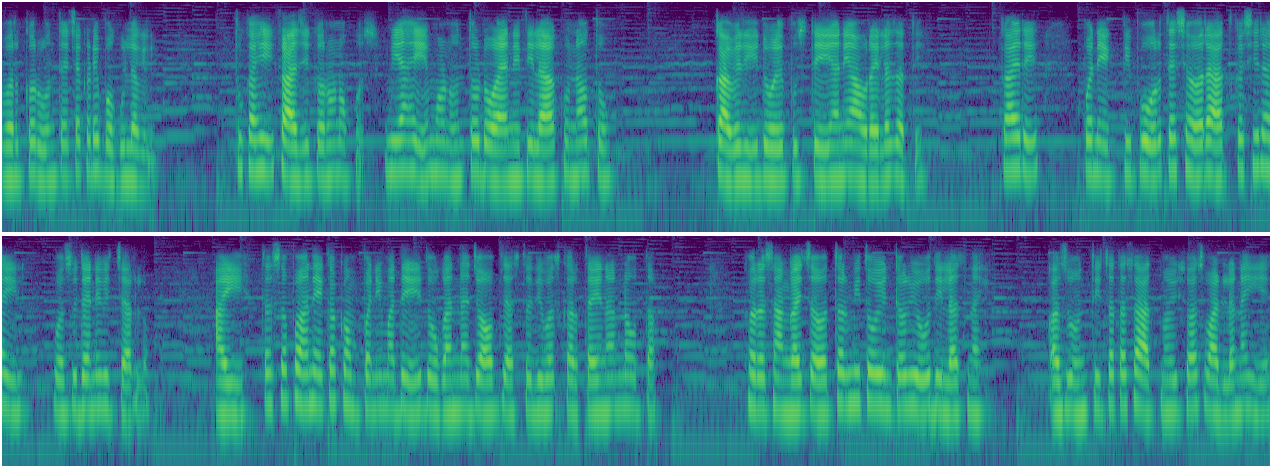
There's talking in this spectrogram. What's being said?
वर करून त्याच्याकडे बघू लागली. तू काही काळजी करू नकोस. मी आहे म्हणून तो डोळ्याने तिला खुणावतो. कावेरी डोळे पुसते आणि आवरायला जाते. काय रे पण एकटी पोर त्या शहरात कशी राहील? वसुध्याने विचारलं. आई तसं पण एका कंपनीमध्ये दोघांना जॉब जास्त दिवस करता येणार नव्हता. खरं सांगायचं तर मी तो इंटरव्ह्यू दिलाच नाही. अजून तिचा तसा आत्मविश्वास वाढला नाहीये.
